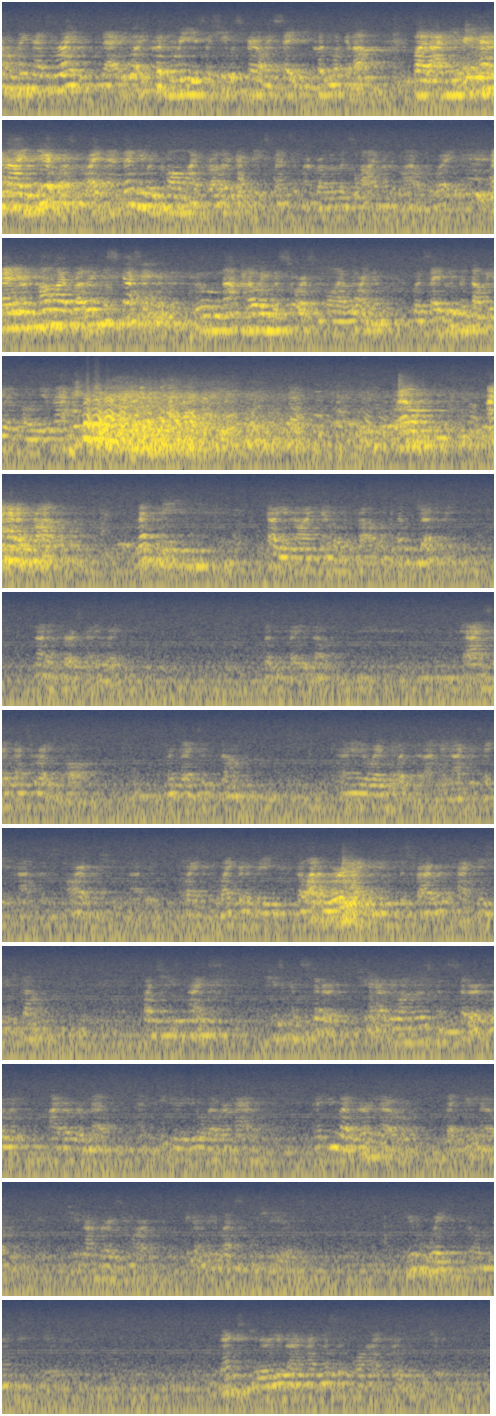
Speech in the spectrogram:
I don't think that's right, Daddy. Well, he couldn't read, so she was fairly safe. He couldn't look it up. But I mean, he had an idea it wasn't right, and then he would call my brother, got the expense of my brother lives 500 miles away, and he would call my brother and discuss it with him, who, not knowing the source until I warned him, would say, who's the dummy that told you that? well, I had a problem. Let me tell you how I handled the problem. Don't judge me. Not at first, anyway. Let me tell you though. I said, that's right, Paul. Miss X is dumb. Any way to put it. I mean, I could say she's not so smart, she's not bright as like her to be. There a lot of words I can use to describe her. The fact is she's dumb. But she's nice. She's considerate. She's got to be one of the most considerate women I've ever met and teachers you'll ever have. And if you let her know that you know she's not very smart, you're going to be less than she is. You wait till next year. Next year, you're going to have Mrs. Y for a teacher.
